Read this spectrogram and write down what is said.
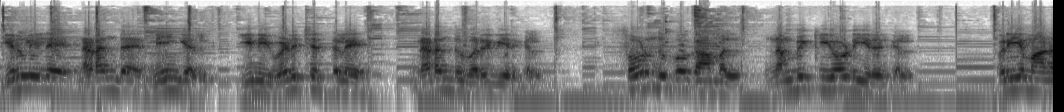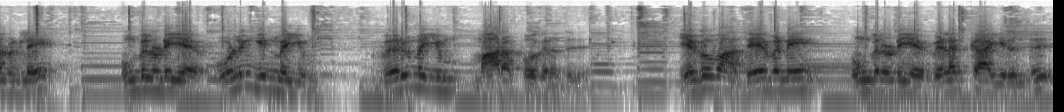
இருளிலே நடந்த நீங்கள் இனி வெளிச்சத்திலே நடந்து வருவீர்கள். சோர்ந்து போகாமல் நம்பிக்கையோடு இருங்கள். பிரியமானவர்களே உங்களுடைய ஒழுங்கின்மையும் வெறுமையும் மாறப்போகிறது. எகோவா தேவனே உங்களுடைய விளக்காயிருந்து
